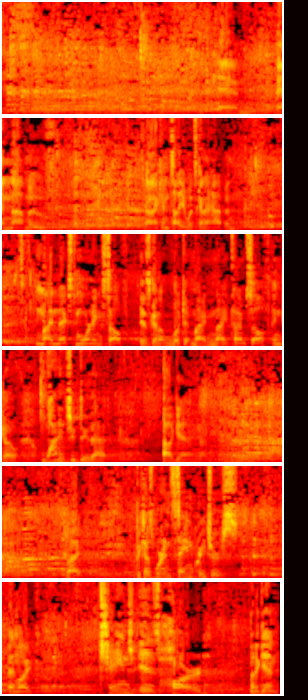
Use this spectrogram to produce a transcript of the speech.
and, and not move. And I can tell you what's going to happen. My next morning self is going to look at my nighttime self and go, why did you do that again? right? Because we're insane creatures. And like, change is hard, but again,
